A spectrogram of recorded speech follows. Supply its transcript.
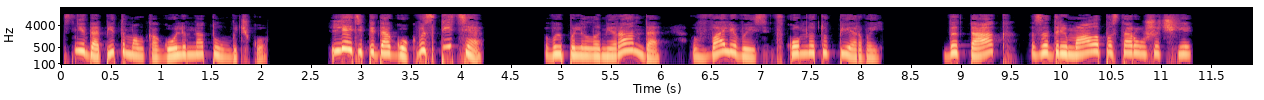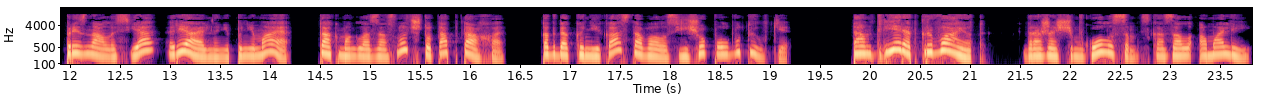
с недопитым алкоголем на тумбочку. «Леди-педагог, вы спите?» — выпалила Миранда, вваливаясь в комнату первой. «Да так, задремала по-старушечьи», — призналась я, реально не понимая, как могла заснуть что-то птаха, когда коньяка оставалось еще полбутылки. «Там дверь открывают!» — дрожащим голосом сказала Амали,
